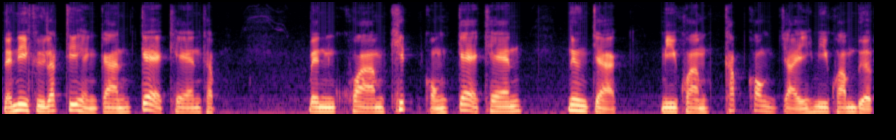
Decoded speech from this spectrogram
และนี่คือลัทธิแห่งการแก้แค้นครับ เป็นความคิดของแก้แค้น เนื่องจากมีความคับข้องใจ มีความเดือด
